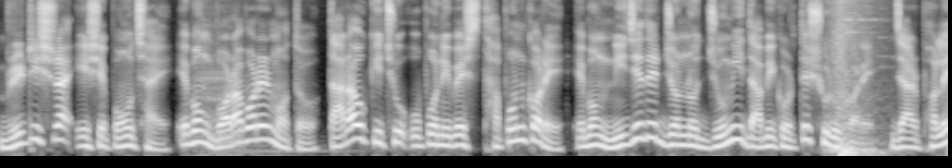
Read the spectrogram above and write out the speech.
ব্রিটিশরা এসে পৌঁছায় এবং বরাবরের মতো তারাও কিছু উপনিবেশ স্থাপন করে এবং নিজেদের জন্য জমি দাবি করতে শুরু করে, যার ফলে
